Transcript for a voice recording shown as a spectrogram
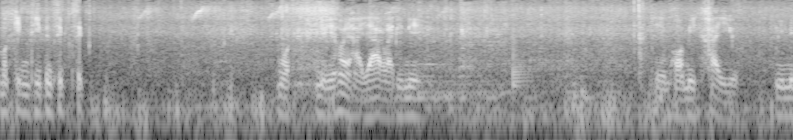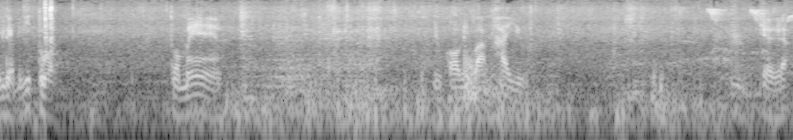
มากินทีเป็นสิบสิบ หมดอย่างนี้หอยหายากอะไรที่นี่ยังพอมีไข่อยู่ มีมีเหลือไม่กี่ตัว ตัวแม่ยังพอมีวางไข่อยู่ เจอแล้ว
